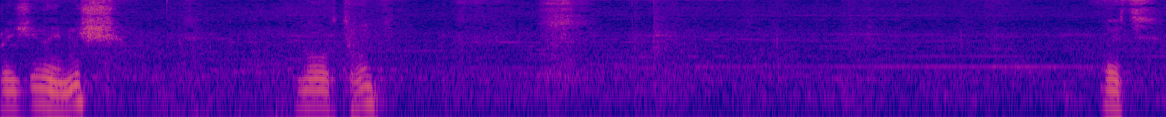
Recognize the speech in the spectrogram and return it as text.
Regina'ymış. Norton. Evet.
